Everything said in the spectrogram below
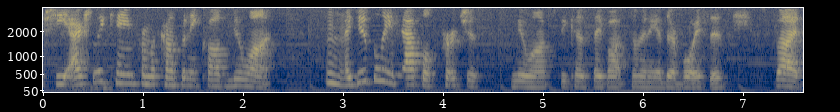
she actually came from a company called Nuance. I do believe Apple purchased Nuance because they bought so many of their voices, but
